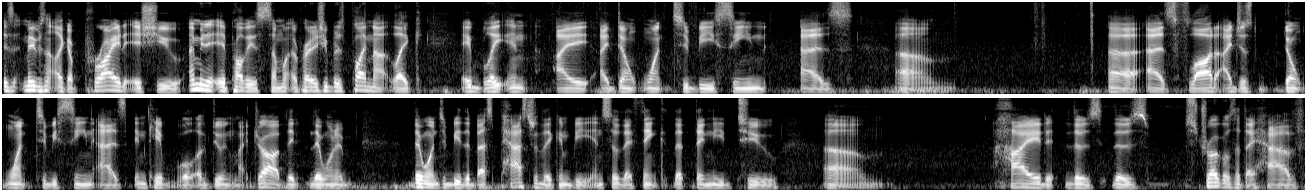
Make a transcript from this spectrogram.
is it, maybe it's not like a pride issue. I mean, it, it probably is somewhat a pride issue, but it's probably not like a blatant. I I don't want to be seen as um, uh, as flawed. I just don't want to be seen as incapable of doing my job. They they want to they want to be the best pastor they can be, and so they think that they need to um, hide those those struggles that they have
